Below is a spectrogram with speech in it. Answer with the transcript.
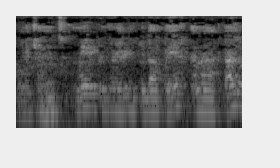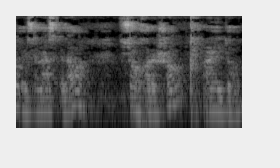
получается. Мы ей предложили туда поехать, она отказывалась, она сказала, все хорошо, пройдет.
